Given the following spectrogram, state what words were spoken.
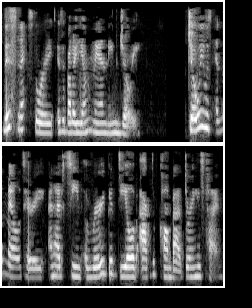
This next story is about a young man named Joey. Joey was in the military and had seen a very good deal of active combat during his time.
